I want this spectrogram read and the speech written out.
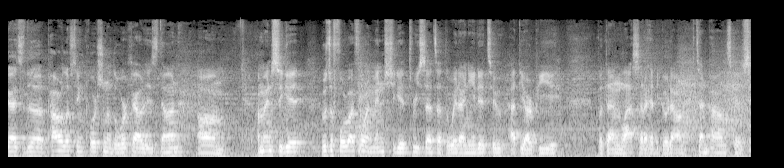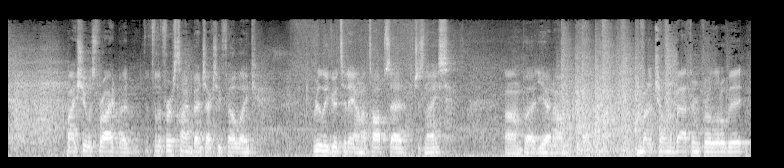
You guys, the powerlifting portion of the workout is done. Um, I managed to get, it was a 4x4, I managed to get three sets at the weight I needed to at the RPE. But then last set I had to go down 10 pounds because my shit was fried. But for the first time, bench actually felt like really good today on a top set, which is nice. Um, but yeah, now I'm, I'm about to chill in the bathroom for a little bit,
